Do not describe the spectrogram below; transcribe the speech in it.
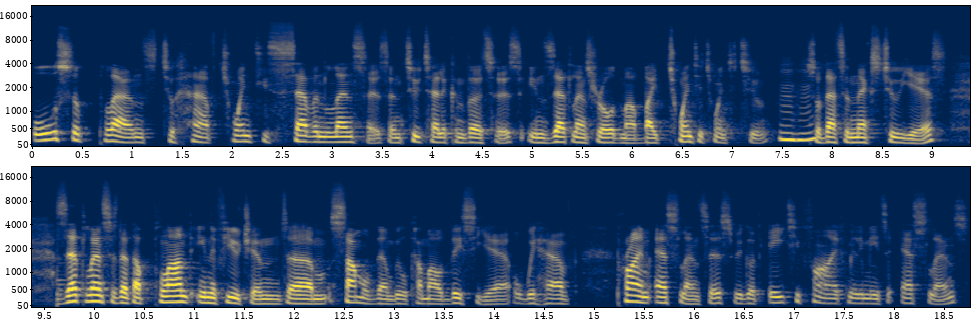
also plans to have 27 lenses and two teleconverters in Z lens roadmap by 2022. So that's the next two years. Z lenses that are planned in the future, and um, some of them will come out this year. We have prime S lenses. We got 85 millimeter S lens.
